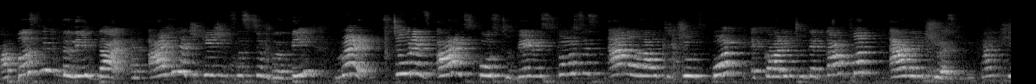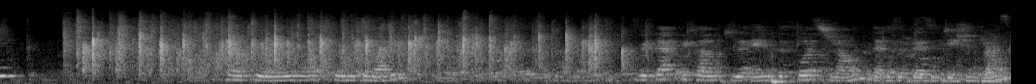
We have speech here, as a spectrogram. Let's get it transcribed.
I personally believe that an ideal education system will be where students are exposed to various courses and allowed to choose both according to their comfort and interest. Thank you. Thank you very much, Sonu Kumari. With that, we come to the first round, that is the presentation round.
